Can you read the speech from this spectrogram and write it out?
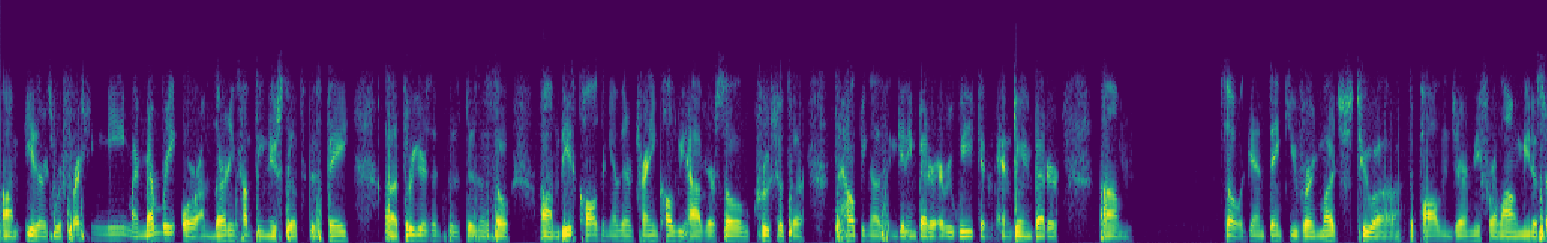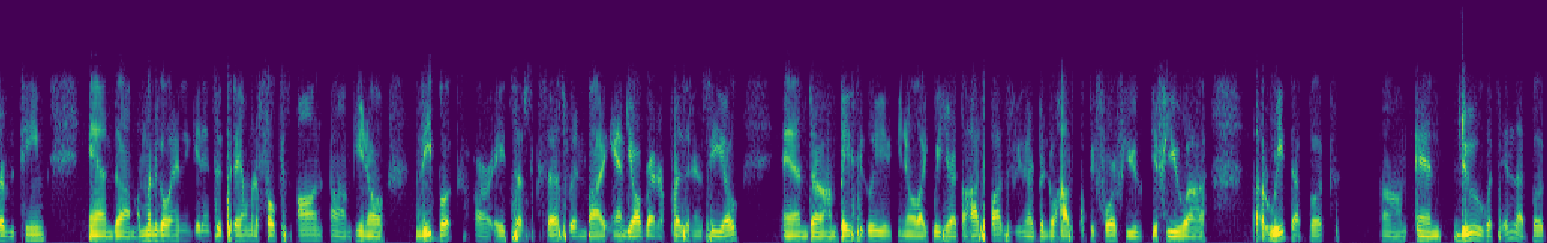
um, either it's refreshing me, my memory, or I'm learning something new still to this day, uh, three years into this business. So um, these calls and the other training calls we have are so crucial to, to helping us and getting better every week and, and doing better. Um, so again, thank you very much to uh, to Paul and Jeremy for allowing me to serve the team. And um, I'm going to go ahead and get into it today. I'm going to focus on, um, you know, the book, our Eight Steps Success, written by Andy Albright, our president and CEO. And um, basically, you know, like we hear at the hotspots, if you've never been to a hotspot before, if you if you uh, uh, read that book um, and do what's in that book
